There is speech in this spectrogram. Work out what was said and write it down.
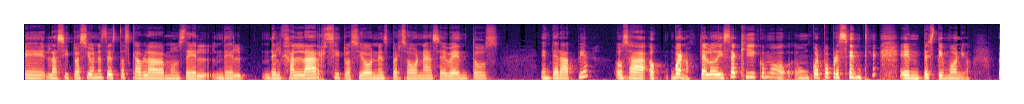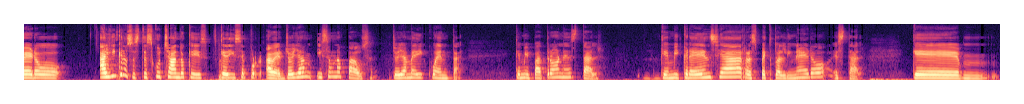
eh, las situaciones de estas que hablábamos, del, del, jalar situaciones, personas, eventos en terapia? O sea, bueno, te lo dice aquí como un cuerpo presente en testimonio, pero alguien que nos esté escuchando que, que dice, por, a ver, yo ya hice una pausa, yo ya me di cuenta que mi patrón es tal, que mi creencia respecto al dinero es tal, que mm,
